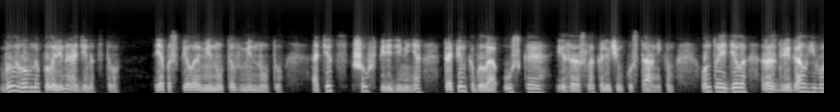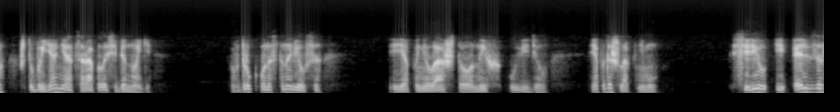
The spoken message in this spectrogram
Было ровно половина одиннадцатого. Я поспела минута в минуту. Отец шел впереди меня, тропинка была узкая и заросла колючим кустарником. Он то и дело раздвигал его, чтобы я не оцарапала себе ноги. Вдруг он остановился — и я поняла, что он их увидел. Я подошла к нему. Сирил и Эльза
